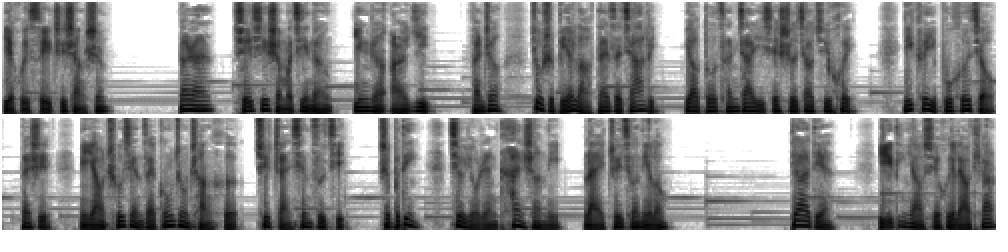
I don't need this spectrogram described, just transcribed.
也会随之上升。当然，学习什么技能因人而异，反正就是别老待在家里，要多参加一些社交聚会。你可以不喝酒，但是你要出现在公众场合去展现自己，指不定就有人看上你来追求你喽。第二点，一定要学会聊天儿，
